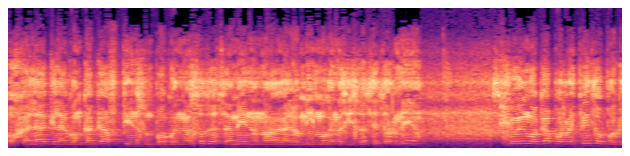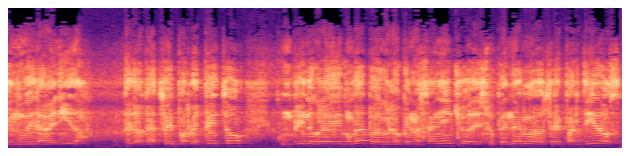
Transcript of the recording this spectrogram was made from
Ojalá que la CONCACAF piense un poco en nosotros también, no nos haga lo mismo que nos hizo este torneo. Yo vengo acá por respeto porque no hubiera venido. Pero acá estoy por respeto, cumpliendo con lo que hay que cumplir, porque lo que nos han hecho de suspendernos los tres partidos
